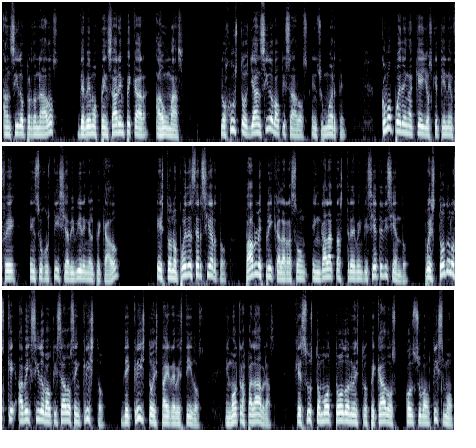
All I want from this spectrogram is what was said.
han sido perdonados, debemos pensar en pecar aún más. Los justos ya han sido bautizados en su muerte. ¿Cómo pueden aquellos que tienen fe en su justicia vivir en el pecado? Esto no puede ser cierto Pablo explica la razón en Gálatas 3:27 diciendo, Pues todos los que habéis sido bautizados en Cristo, de Cristo estáis revestidos. En otras palabras, Jesús tomó todos nuestros pecados con su bautismo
